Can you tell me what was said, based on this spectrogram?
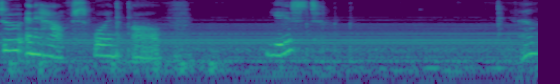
2 and a half spoon of yeast. And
